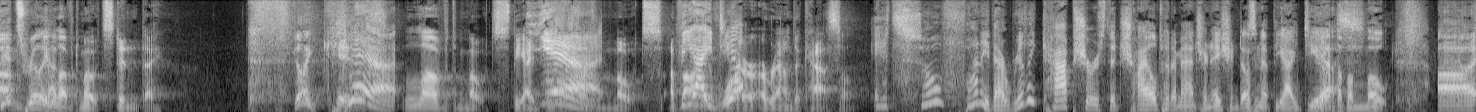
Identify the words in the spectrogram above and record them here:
kids really Um, yeah. loved moats, didn't they? I feel like kids Yeah. loved moats. The idea Yeah. of moats, a The body idea- of water around a castle. It's so funny. That really captures the childhood imagination, doesn't it? The idea Yes. of a moat. Uh,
